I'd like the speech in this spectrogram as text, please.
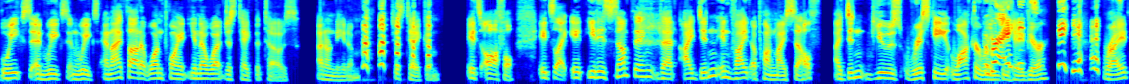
weeks and weeks and weeks. And I thought at one point, you know what? Just take the toes. I don't need them. just take them. It's awful. It's like it, it is something that I didn't invite upon myself. I didn't use risky locker room Right. behavior, yeah. right?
